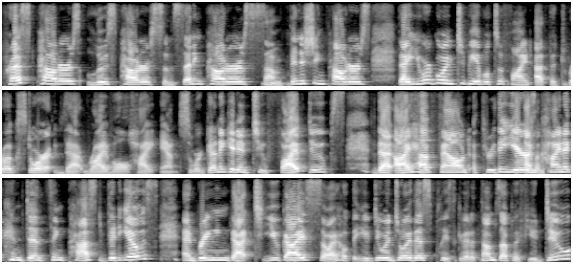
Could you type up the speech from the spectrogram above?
pressed powders, loose powders, some setting powders, some finishing powders that you are going to be able to find at the drugstore that rival high-end. So we're going to get into five dupes that I have found through the years. I'm kind of condensing past videos and bringing that to you guys. So I hope that you do enjoy this. Please give it a thumbs up if you do.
